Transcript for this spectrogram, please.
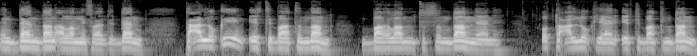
dendan anlamını ifade ediyor. Den. Taallukin irtibatından, bağlantısından yani. O taalluk yani irtibatından.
